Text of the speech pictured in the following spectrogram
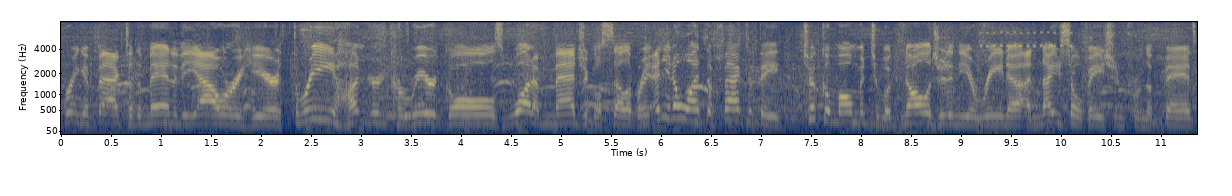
bring it back to the man of the hour here. 300 career goals. What a magical celebration. And you know what? The fact that they took a moment to acknowledge it in the arena, a nice ovation from the fans.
